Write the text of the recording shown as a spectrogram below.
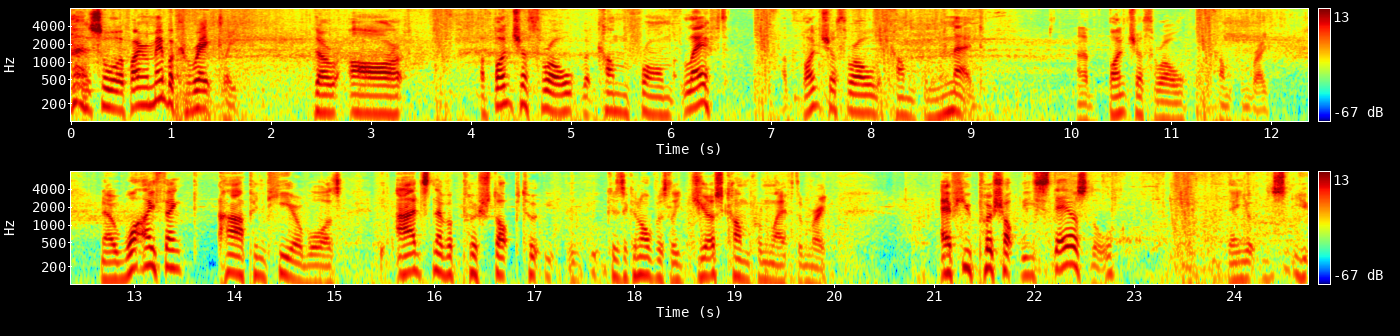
so if I remember correctly, there are a bunch of thrall that come from left, a bunch of thrall that come from mid, and a bunch of thrall that come from right. Now what I think happened here was the ads never pushed up to because they can obviously just come from left and right. If you push up these stairs though, then you, you,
